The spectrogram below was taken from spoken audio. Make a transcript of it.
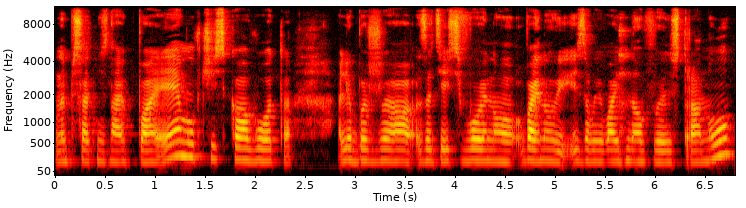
написать, не знаю, поэму в честь кого-то, либо же затеять войну, войну и завоевать новую страну.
